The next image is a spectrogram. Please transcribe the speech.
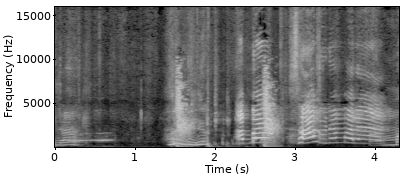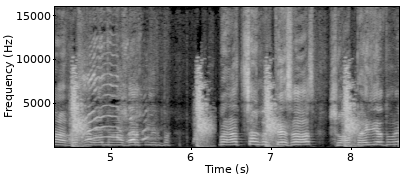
হ্যাঁ, আব্বা সাউ না মারা মারা খারাপ মাদার তুমি বাচ্চা করতেছস? সব ভাইরিয়া ধরে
